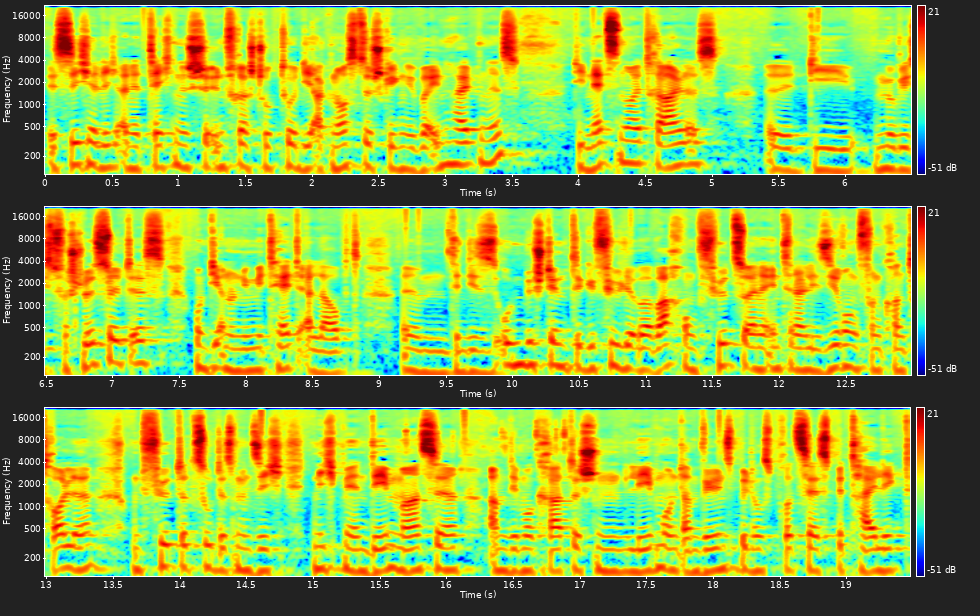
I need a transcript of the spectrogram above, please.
ist sicherlich eine technische Infrastruktur, die agnostisch gegenüber Inhalten ist, die netzneutral ist äh, die möglichst verschlüsselt ist und die Anonymität erlaubt. Ähm, denn dieses unbestimmte Gefühl der Überwachung führt zu einer Internalisierung von Kontrolle und führt dazu, dass man sich nicht mehr in dem Maße am demokratischen Leben und am Willensbildungsprozess beteiligt,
